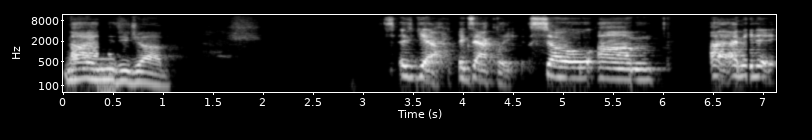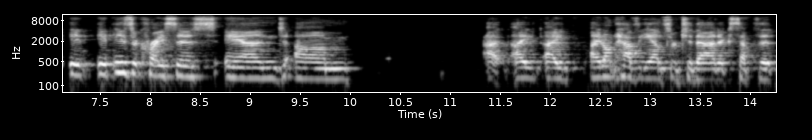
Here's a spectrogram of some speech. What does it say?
Not an um, easy job. Yeah, exactly. So um, I, I mean, it, it, it is a crisis, and um, I, I I don't have the answer to that except that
